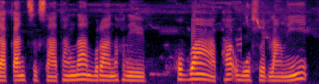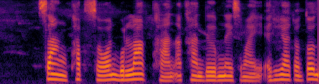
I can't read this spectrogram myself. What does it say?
จากการศึกษาทางด้านโบราณคดี พบว่าพระอุโบสถหลังนี้ สร้างทับซ้อนบนรากฐานอาคารเดิมในสมัยอยุธยาตอนต้น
